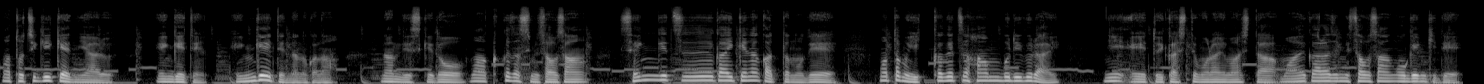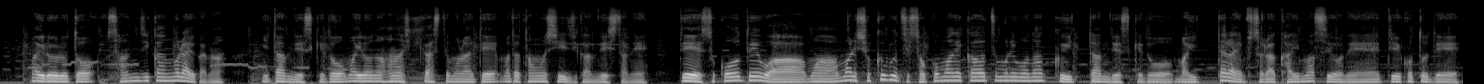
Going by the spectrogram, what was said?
まあ、栃木県にある園芸店。園芸店なのかな？なんですけどまあ角田澄夫さん先月が行けなかったので、まあ多分1ヶ月半ぶりぐらいに、えー、と行かせてもらいました。まあ相変わらずミサオさんお元気で、まあいろいろと3時間ぐらいかな、いたんですけど、まあいろんな話聞かせてもらえて、また楽しい時間でしたね。で、そこでは、まああまり植物そこまで買うつもりもなく行ったんですけど、まあ行ったらそれは買いますよね、ということで、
